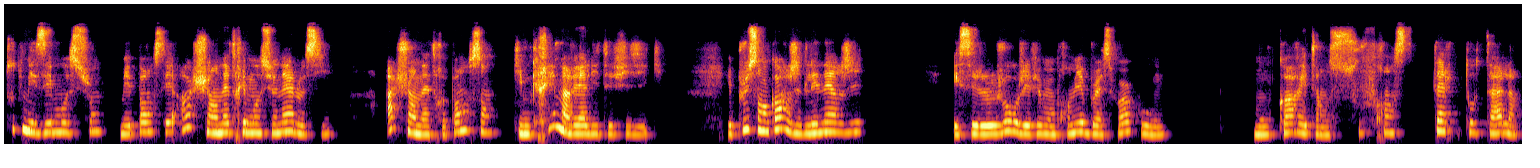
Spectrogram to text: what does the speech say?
toutes mes émotions, mes pensées. Ah, je suis un être émotionnel aussi. Ah, je suis un être pensant qui me crée ma réalité physique. Et plus encore, j'ai de l'énergie. Et c'est le jour où j'ai fait mon premier breathwork où mon corps était en souffrance telle totale.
